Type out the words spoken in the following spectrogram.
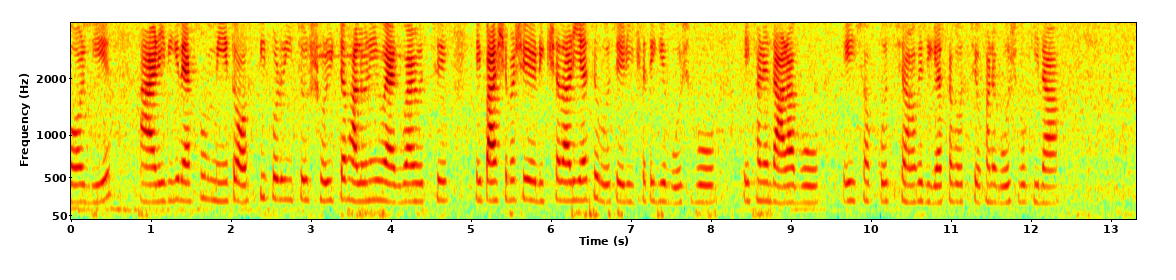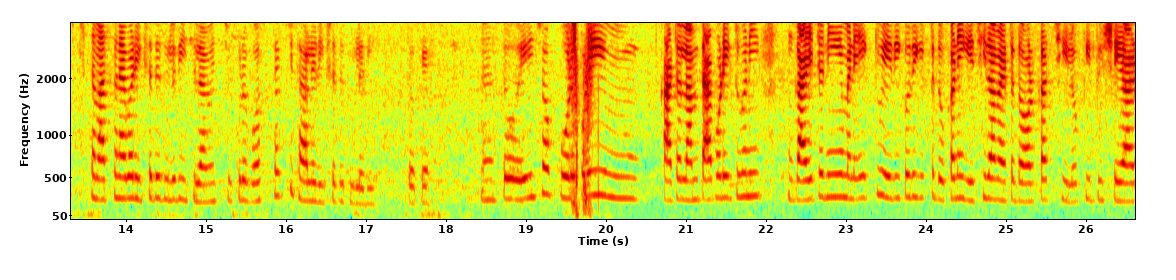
বর গিয়ে। আর এদিকে দেখো মেয়ে তো অস্থির করে দিচ্ছে ওর শরীরটা ভালো নেই। ও একবার হচ্ছে এই পাশে পাশে রিক্সা দাঁড়িয়ে আছে বসে এই রিক্সাতে গিয়ে বসবো এখানে দাঁড়াবো এই সব করছে আমাকে জিজ্ঞাসা করছে ওখানে বসবো কি না? তা মাঝখানে একবার রিক্সাতে তুলে দিয়েছিলাম আমি চুপ করে বসে থাকবি তাহলে রিক্সাতে তুলে দিই তোকে। হ্যাঁ, তো এই সব করে করেই কাটালাম। তারপরে একটুখানি গাড়িটা নিয়ে মানে একটু এদিক ওদিক একটা দোকানে গেছিলাম একটা দরকার ছিল কিন্তু সে আর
